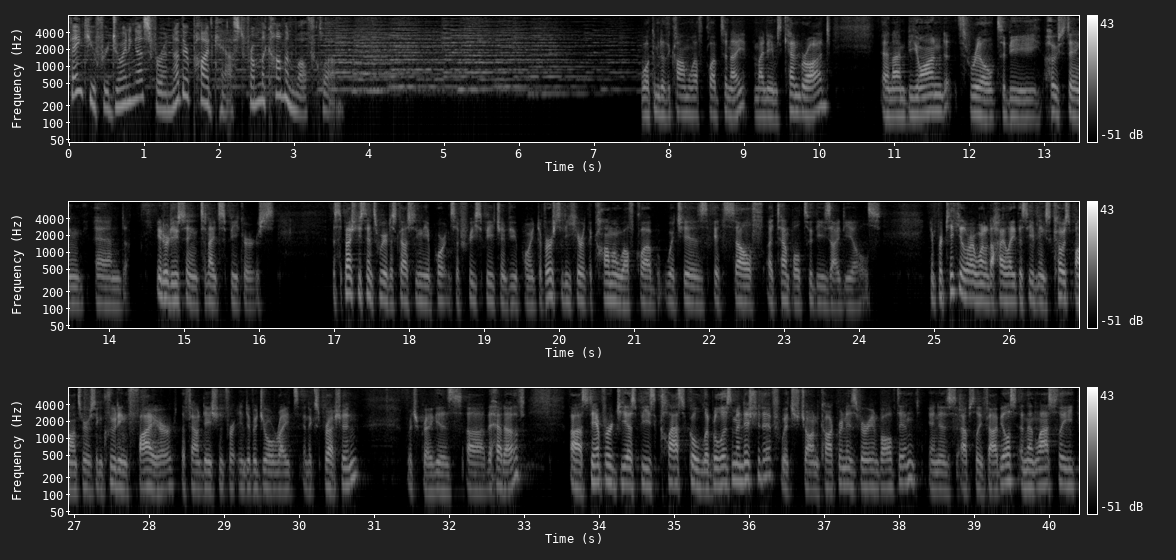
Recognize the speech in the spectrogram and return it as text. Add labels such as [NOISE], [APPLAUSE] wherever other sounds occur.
Thank you for joining us for another podcast from the Commonwealth Club. Welcome to the Commonwealth Club tonight. My name is Ken Broad, and I'm beyond thrilled to be hosting and introducing tonight's speakers, especially since we're discussing the importance of free speech and viewpoint diversity here at the Commonwealth Club, which is itself a temple to these ideals. In particular, I wanted to highlight this evening's co sponsors, including FIRE, the Foundation for Individual Rights and Expression, which Greg is uh, the head of, uh, Stanford GSB's Classical Liberalism Initiative, which John Cochrane is very involved in and is absolutely fabulous. And then lastly,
